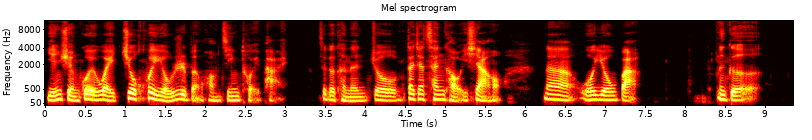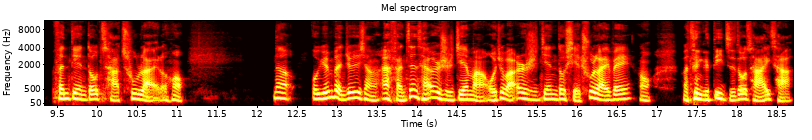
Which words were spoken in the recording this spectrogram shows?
严选柜位就会有日本黄金腿牌，这个可能就大家参考一下哦。那我有把那个分店都查出来了哈。那我原本就是想，哎，反正才二十间嘛，我就把二十间都写出来呗哦，把那个地址都查一查。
